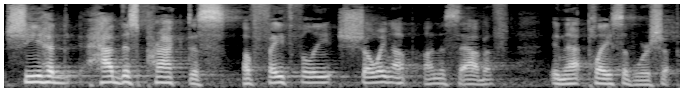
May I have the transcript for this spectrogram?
she had had this practice of faithfully showing up on the Sabbath in that place of worship.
